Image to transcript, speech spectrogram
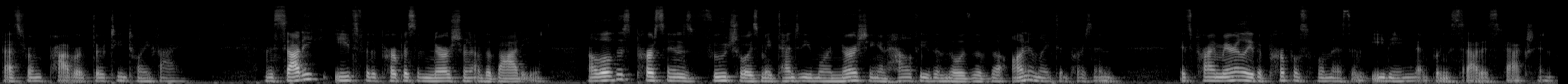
That's from Proverb 13:25. And the tzaddik eats for the purpose of nourishment of the body. Although this person's food choice may tend to be more nourishing and healthy than those of the unenlightened person, it's primarily the purposefulness of eating that brings satisfaction.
